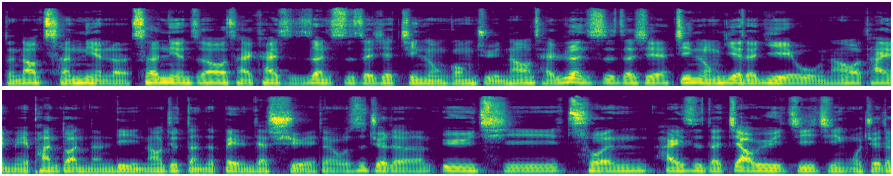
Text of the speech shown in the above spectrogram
等到成年了，成年之后才开始认识这些金融工具，然后才认识这些金融业的业务，然后他也没判断能力，然后就等着被人家学。对我是觉得，与其存孩子的教育基金，我觉得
